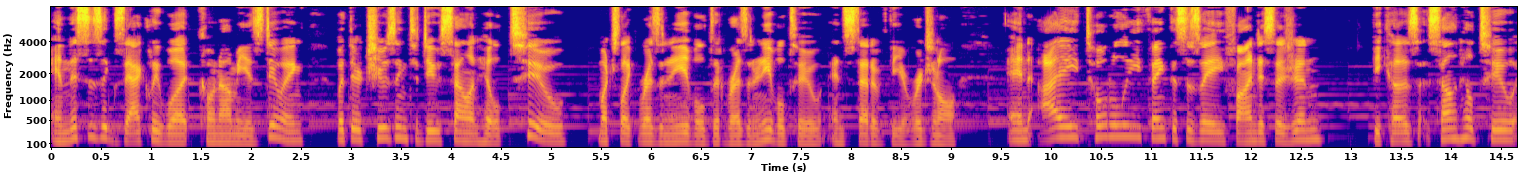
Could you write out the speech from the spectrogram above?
And this is exactly what Konami is doing, but they're choosing to do Silent Hill 2 much like Resident Evil did Resident Evil 2 instead of the original. And I totally think this is a fine decision because Silent Hill 2,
